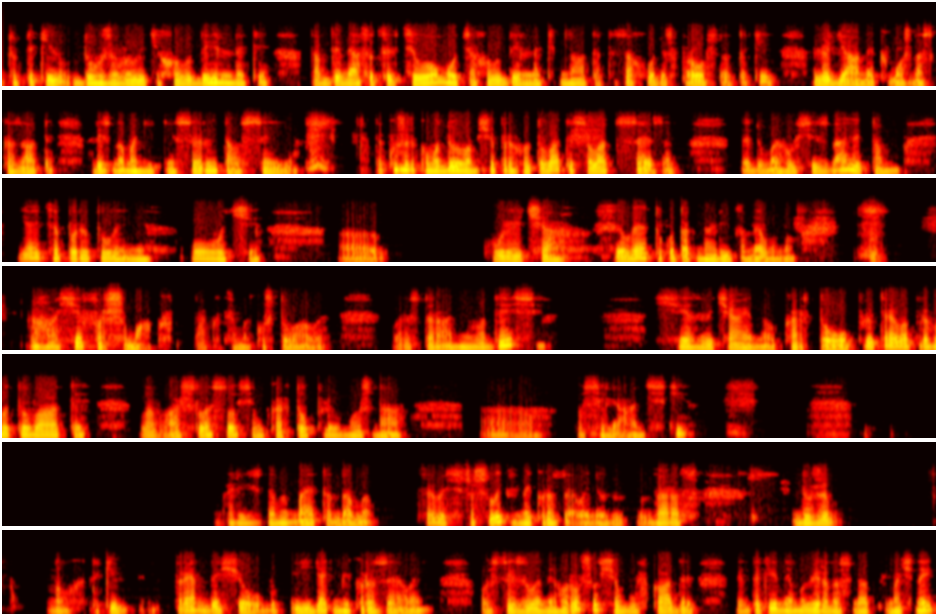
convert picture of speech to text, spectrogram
Тут такі дуже великі холодильники, там, де м'ясо, це в цілому ця холодильна кімната, ти заходиш просто такий льодяник, можна сказати. Різноманітні сири, там все є. Також рекомендую вам ще приготувати салат Цезар. Я думаю, його всі знають, там яйця перепелині, овочі, куряча філе, так нарізане воно. Ага, ще фаршмак. Так, це ми куштували в ресторані в Одесі. Ще, звичайно, картоплю треба приготувати, лаваш лососем, картоплю можна по-селянськи. Різними методами. Це ось шашлик з мікрозеленю. Зараз дуже ну, такі тренди, що їдять мікрозелень. Ось цей зелений горошок, що був в кадрі, він такий неймовірно смачний.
